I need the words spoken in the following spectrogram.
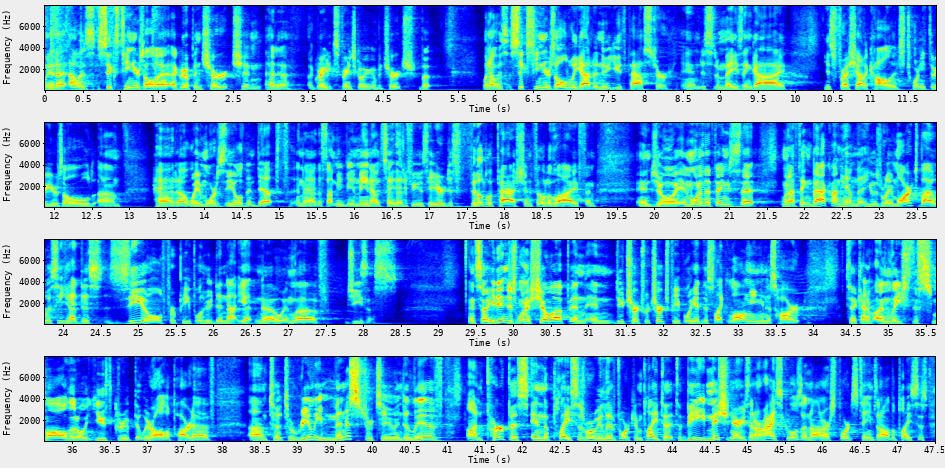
When I was 16 years old, I, grew up in church and had a, a, great experience growing up in church. But when I was 16 years old, we got a new youth pastor and just an amazing guy. He's fresh out of college, 23 years old, um, had uh, way more zeal than depth. And uh, that's not me being mean. I would say that if he was here, just filled with passion, filled with life and, and joy. And one of the things that, when I think back on him, that he was really marked by was he had this zeal for people who did not yet know and love Jesus. And so he didn't just want to show up and, and do church with church people. He had this like longing in his heart to kind of unleash this small little youth group that we were all a part of. Um, to, to really minister to and to live on purpose in the places where we lived, worked, and played, to, to be missionaries in our high schools and on our sports teams and all the places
